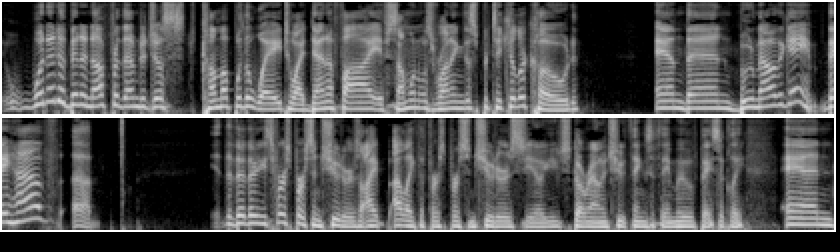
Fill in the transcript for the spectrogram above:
Wouldn't it have been enough for them to just come up with a way to identify if someone was running this particular code and then boot them out of the game. They have uh, they're, they're these first person shooters. I, I like the first person shooters. You know, you just go around and shoot things if they move, basically. And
